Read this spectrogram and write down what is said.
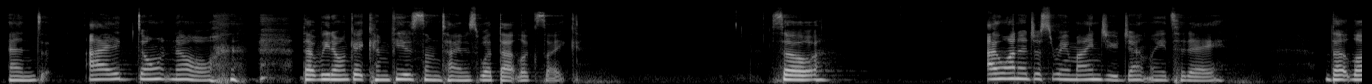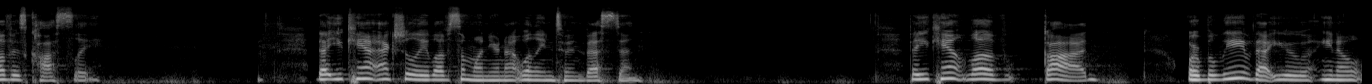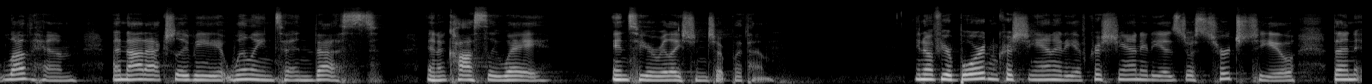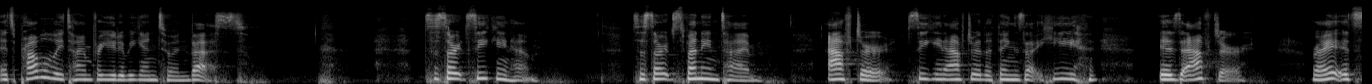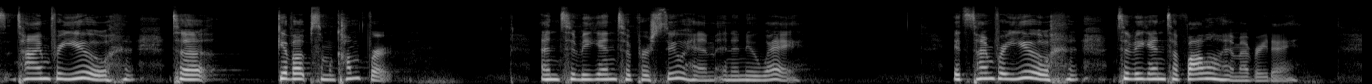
And I don't know that we don't get confused sometimes what that looks like. So I want to just remind you gently today that love is costly. That you can't actually love someone you're not willing to invest in. That you can't love God or believe that you, you know, love him and not actually be willing to invest in a costly way into your relationship with him. You know, if you're bored in Christianity, if Christianity is just church to you, then it's probably time for you to begin to invest, to start seeking Him, to start spending time after, seeking after the things that He is after, right? It's time for you to give up some comfort and to begin to pursue Him in a new way. It's time for you to begin to follow him every day.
